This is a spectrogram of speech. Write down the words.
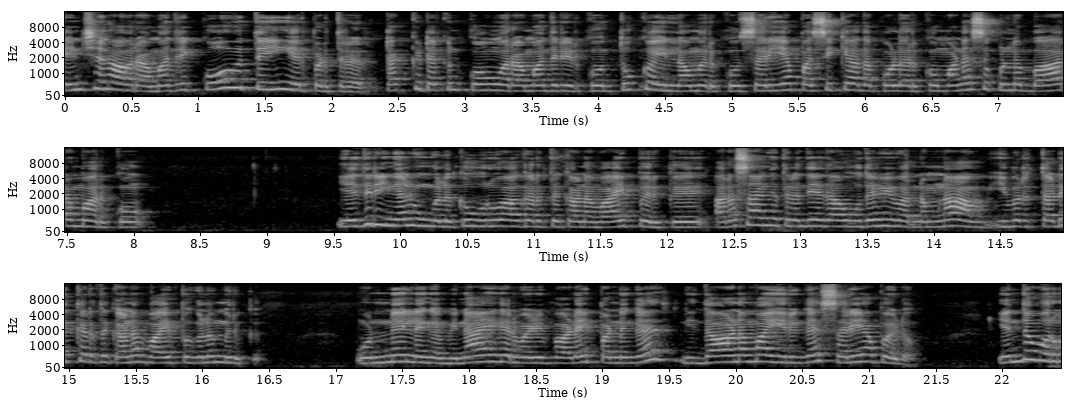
டென்ஷன் ஆகிற மாதிரி கோவத்தையும் ஏற்படுத்துகிறார் டக்கு டக்குன்னு கோவம் வர மாதிரி இருக்கும். தூக்கம் இல்லாமல் இருக்கும். சரியாக பசிக்காத போல் இருக்கும். மனசுக்குள்ளே பாரமாக இருக்கும். எதிரிகள் உங்களுக்கு உருவாகிறதுக்கான வாய்ப்பு இருக்குது அரசாங்கத்திலேருந்து ஏதாவது உதவி வரணும்னா இவர் தடுக்கிறதுக்கான வாய்ப்புகளும் இருக்குது ஒன்றும் இல்லைங்க விநாயகர் வழிபாடை பண்ணுங்கள் நிதானமாக இருங்க சரியாக போயிடும். எந்த ஒரு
